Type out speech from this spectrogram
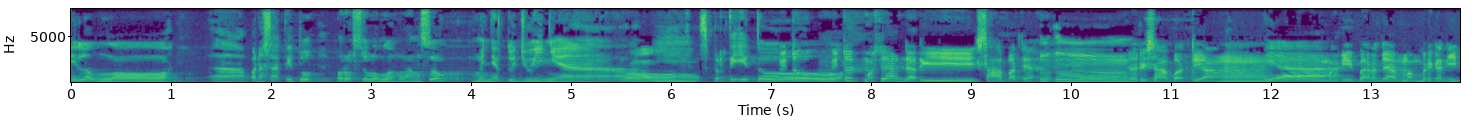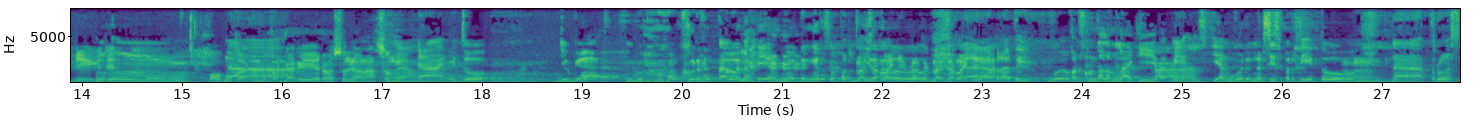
إلا الله Nah, pada saat itu Rasulullah langsung menyetujuinya. Oh. Seperti itu. Itu itu maksudnya dari sahabat ya? Mm-mm. Dari sahabat yang meng- ibaratnya memberikan ide gitu. ya? Mm. Oh, bukan Nah. bukan dari Rasulnya langsung ya. Nah itu juga gue kurang tahu tapi yang gue dengar seperti Belajar itu. lagi, berarti belajar lagi ya. Eh, berarti gue harus mendalami lagi. Ah. Tapi yang gue dengar sih seperti itu. Nah terus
